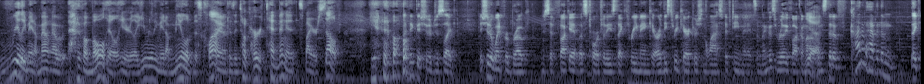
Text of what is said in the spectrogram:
really made a mountain out, of a molehill here. Like you really made a meal of this climb Yeah. because it took her ten minutes by herself. You know, I think they should have just like they should have went for broke and just said fuck it, let's torture these like three main char- or these three characters in the last fifteen minutes and like let's really fuck them Yeah. up instead of kind of having them like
